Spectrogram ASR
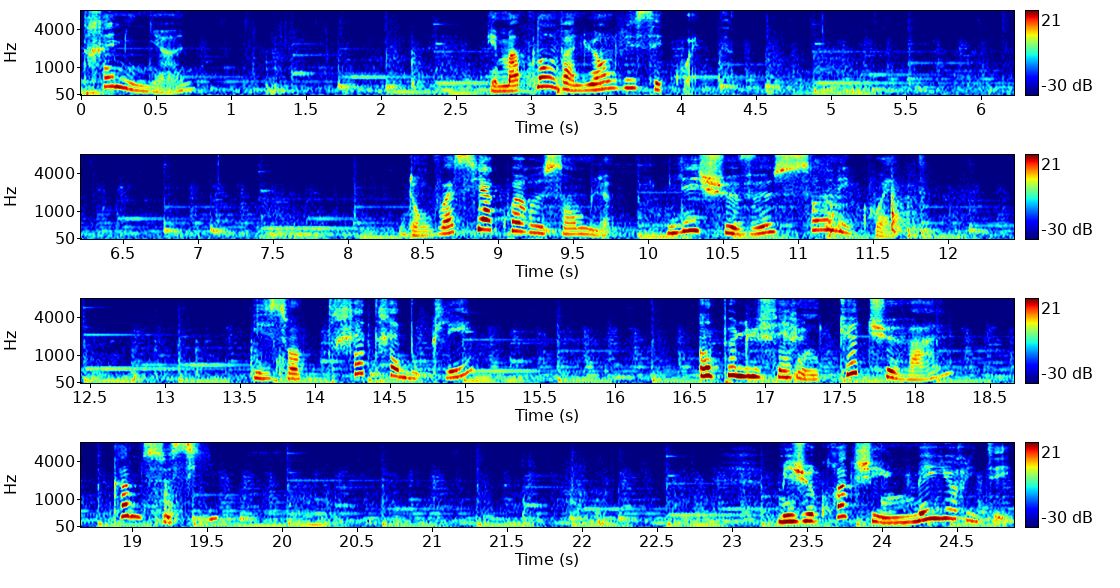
Très mignonne. Et maintenant, on va lui enlever ses couettes. Donc voici à quoi ressemblent les cheveux sans les couettes. Ils sont très très bouclés. On peut lui faire une queue de cheval, comme ceci. Mais je crois que j'ai une meilleure idée.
